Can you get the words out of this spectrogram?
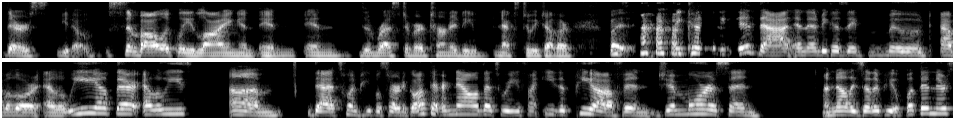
there's you know symbolically lying in in in the rest of eternity next to each other but because they did that and then because they moved abelard eloise out there eloise um that's when people started to go out there and now that's where you find edith piaf and jim morrison and all these other people but then there's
